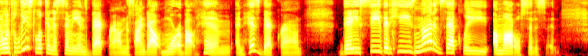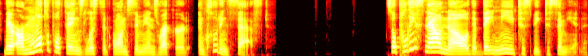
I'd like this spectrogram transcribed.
Now, when police look into Simeon's background to find out more about him and his background, they see that he's not exactly a model citizen. There are multiple things listed on Simeon's record, including theft. So, police now know that they need to speak to Simeon.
